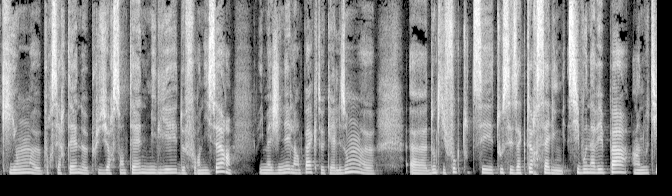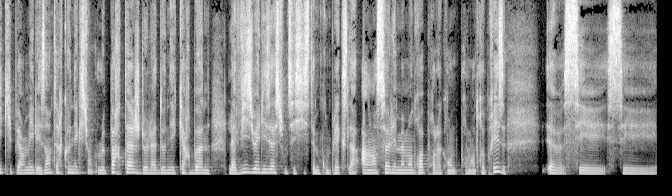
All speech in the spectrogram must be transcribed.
qui ont, euh, pour certaines, plusieurs centaines, milliers de fournisseurs, imaginez l'impact qu'elles ont. Euh, euh, donc, il faut que toutes ces, tous ces acteurs s'alignent. Si vous n'avez pas un outil qui permet les interconnexions, le partage de la donnée carbone, la visualisation de ces systèmes complexes-là à un seul et même endroit pour la grande, pour l'entreprise, euh, c'est c'est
